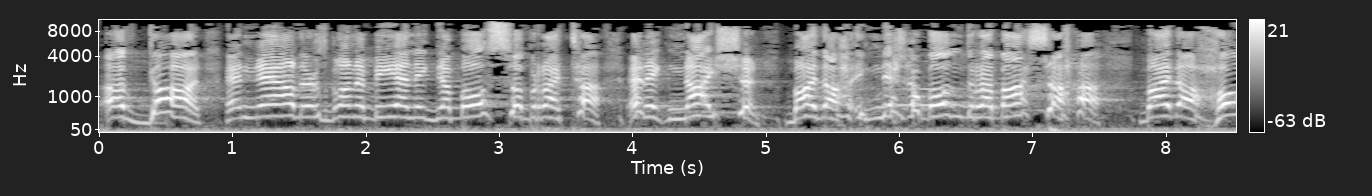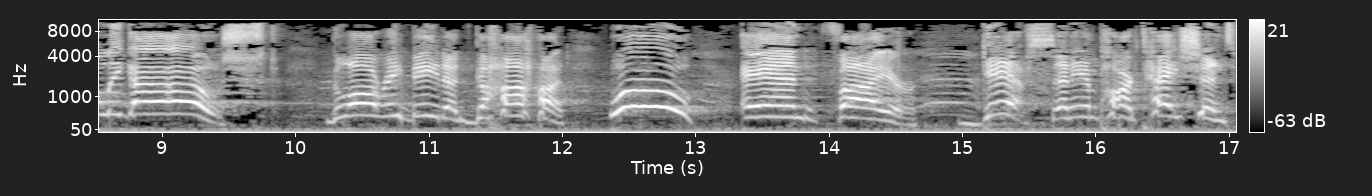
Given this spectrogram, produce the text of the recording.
of God. And now there's going to be an an ignition by the by the Holy Ghost. Glory be to God. Woo! And fire. Gifts and impartations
